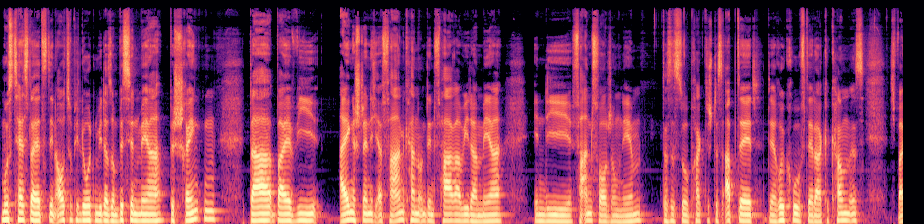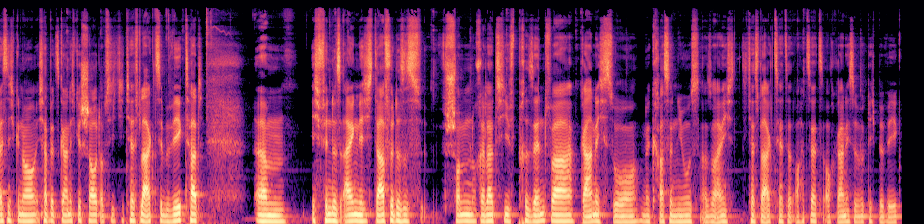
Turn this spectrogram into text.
muss Tesla jetzt den Autopiloten wieder so ein bisschen mehr beschränken, dabei wie eigenständig erfahren kann und den Fahrer wieder mehr in die Verantwortung nehmen. Das ist so praktisch das Update, der Rückruf, der da gekommen ist. Ich weiß nicht genau, ich habe jetzt gar nicht geschaut, ob sich die Tesla-Aktie bewegt hat. Ähm, ich finde es eigentlich dafür, dass es schon relativ präsent war, gar nicht so eine krasse News. Also eigentlich die Tesla-Aktie hat es jetzt auch gar nicht so wirklich bewegt.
